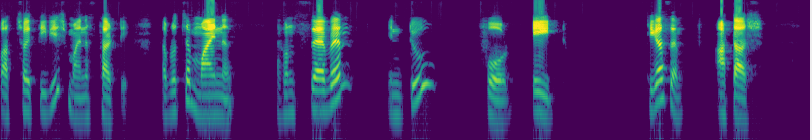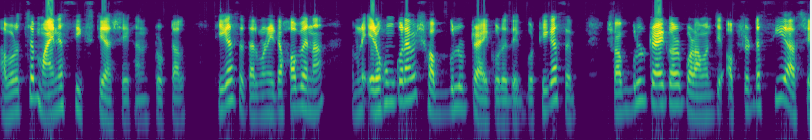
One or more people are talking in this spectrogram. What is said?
পাঁচ, ছয়, তিরিশ মাইনাস থার্টি তারপর হচ্ছে মাইনাস এখন সেভেন ইন্টু ফোর এইট ঠিক আছে? আটাশ আবার হচ্ছে মাইনাস সিক্সটি আসে এখানে টোটাল ঠিক আছে? তার মানে এটা হবে না। তার মানে এরকম করে আমি সবগুলো ট্রাই করে দেখব, ঠিক আছে? সবগুলো ট্রাই করার পর আমার যে অপশনটা সি আছে,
